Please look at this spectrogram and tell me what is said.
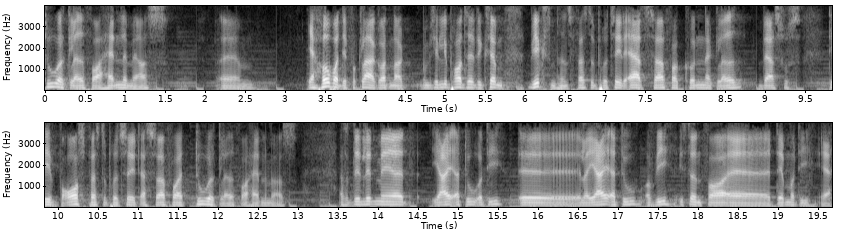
du er glad for at handle med os. Øhm, jeg håber, det forklarer godt nok. Men hvis jeg lige prøver at tage et eksempel. Virksomhedens første prioritet er at sørge for, at kunden er glad, versus det er vores første prioritet at sørge for, at du er glad for at handle med os. Altså det er lidt mere, at jeg er du og de, øh, eller jeg er du og vi, i stedet for øh, dem og de. Ja, jeg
